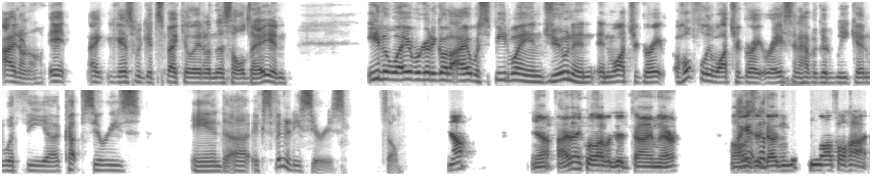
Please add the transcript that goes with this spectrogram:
I don't know. It I guess we could speculate on this all day and either way, we're going to go to Iowa Speedway in June and, and watch a great, hopefully watch a great race and have a good weekend with the uh, Cup Series and uh, Xfinity Series. So, yeah, yeah, I think we'll have a good time there, as long as it doesn't get too awful hot.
